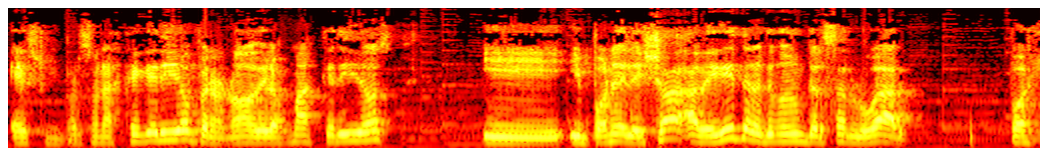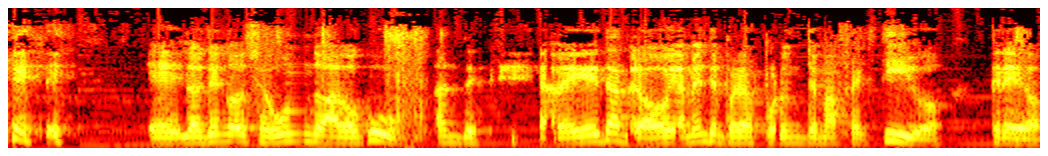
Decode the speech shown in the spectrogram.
es un personaje querido, pero no de los más queridos. Y, y ponele, yo a Vegeta lo tengo en un tercer lugar. Ponele, eh, lo tengo segundo a Goku antes que a Vegeta, pero obviamente pero es por un tema afectivo, creo.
